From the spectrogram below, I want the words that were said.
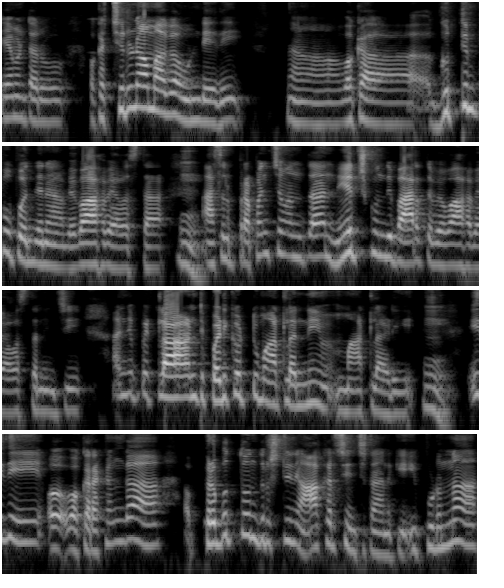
ఏమంటారు? ఒక చిరునామాగా ఉండేది. ఒక గుర్తింపు పొందిన వివాహ వ్యవస్థ. అసలు ప్రపంచం అంతా నేర్చుకుంది భారత వివాహ వ్యవస్థ నుంచి అని చెప్పి ఇట్లాంటి పడికట్టు మాటలన్నీ మాట్లాడి ఇది ఒక రకంగా ప్రభుత్వం దృష్టిని ఆకర్షించడానికి ఇప్పుడున్న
